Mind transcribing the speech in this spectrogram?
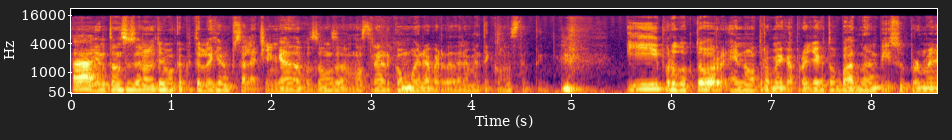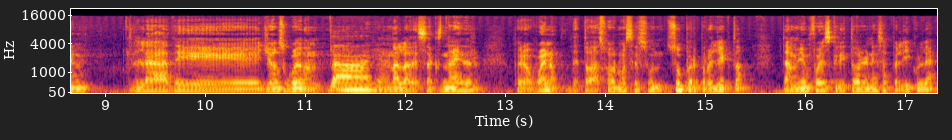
Ah. Y entonces en el último capítulo le dijeron, pues a la chingada, pues vamos a mostrar cómo era verdaderamente Constantine. y productor en otro megaproyecto, Batman v Superman, la de Joss Whedon. Ah, ya. No la de Zack Snyder. Pero bueno, de todas formas es un super proyecto. También fue escritor en esa película.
